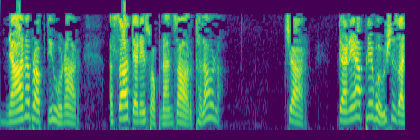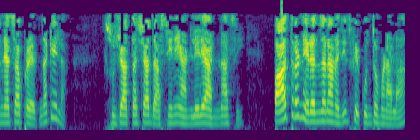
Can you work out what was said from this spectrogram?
ज्ञानप्राप्ती होणार असा त्याने स्वप्नांचा अर्थ लावला. चार त्याने आपले भविष्य जाणण्याचा प्रयत्न केला. सुजाताच्या दासीने आणलेल्या अन्नाचे पात्र निरंजना नदीत फेकून तो म्हणाला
